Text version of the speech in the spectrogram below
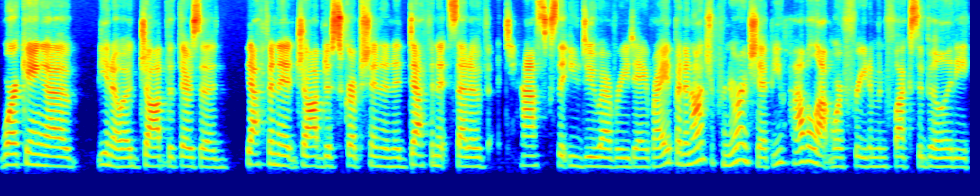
working a you know a job that there's a definite job description and a definite set of tasks that you do every day right but in entrepreneurship you have a lot more freedom and flexibility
